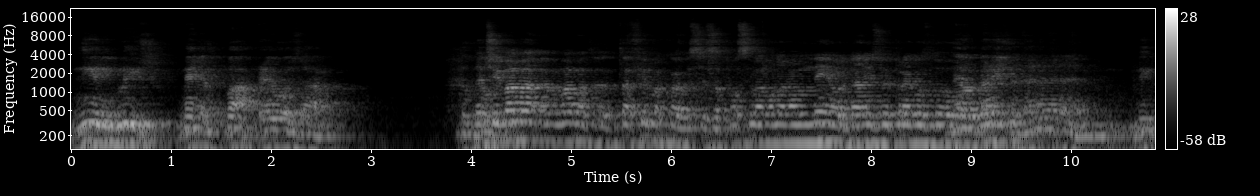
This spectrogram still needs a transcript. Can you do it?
Nije ni blizu. Još dva prevoza. Znači, vama, vama ta firma koja vas je zaposlila, ona vam ne organizuje prevoz do... Ne organizuje, ne, ne, ne, ne. Mi,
